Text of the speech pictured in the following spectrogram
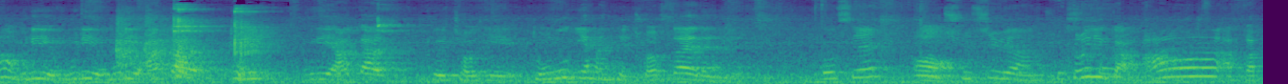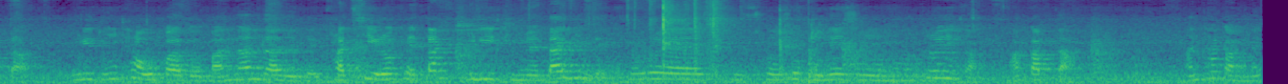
아, 우리, 우리, 우리 아까, 동- 우리 아까 그 저기 동욱이한테 줬어야 되는데. 꽃을? 어. 주지 왜 안 줬어? 그러니까, 아, 아깝다. 우리 동타 오빠도 만난다는데 같이 이렇게 딱 둘이 주면 딱인데. 그래, 주- 줘서 보내지. 그러니까, 아깝다. 안타깝네.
